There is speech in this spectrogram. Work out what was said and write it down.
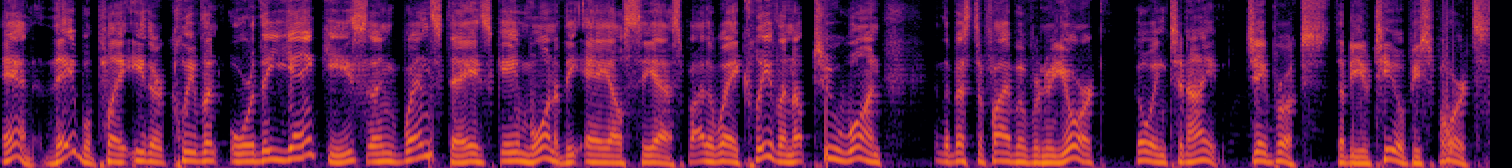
And they will play either Cleveland or the Yankees on Wednesday's game one of the ALCS. By the way, Cleveland up 2 1 in the best of five over New York going tonight. Jay Brooks, WTOP Sports.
